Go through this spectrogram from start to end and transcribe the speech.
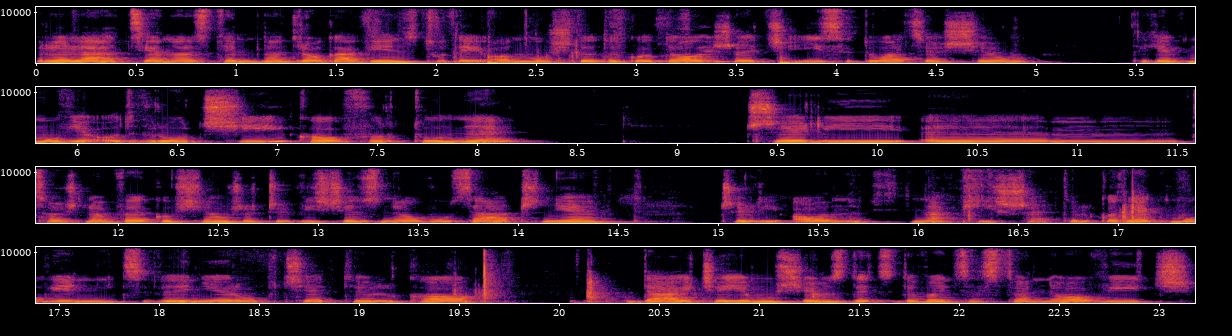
relacja, następna droga, więc tutaj on musi do tego dojrzeć i sytuacja się, tak jak mówię, odwróci koło fortuny, czyli ym, coś nowego się rzeczywiście znowu zacznie, czyli on napisze. Tylko tak jak mówię, nic Wy nie róbcie, tylko dajcie jemu się zdecydować, zastanowić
